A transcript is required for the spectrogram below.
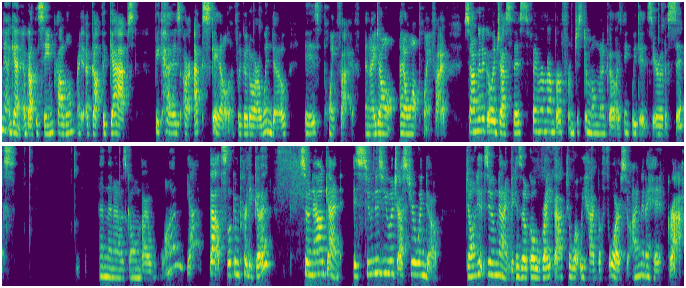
Now again, I've got the same problem, right? I've got the gaps because our X scale, if we go to our window, is 0.5 and I don't I don't want 0.5 so I'm gonna go adjust this if I remember from just a moment ago I think we did 0 to 6 and then I was going by 1 yeah that's looking pretty good. So now again as soon as you adjust your window don't hit zoom 9 because it'll go right back to what we had before. So I'm gonna hit graph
